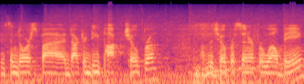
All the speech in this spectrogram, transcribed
It's endorsed by Dr. Deepak Chopra of the Chopra Center for Well-Being.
